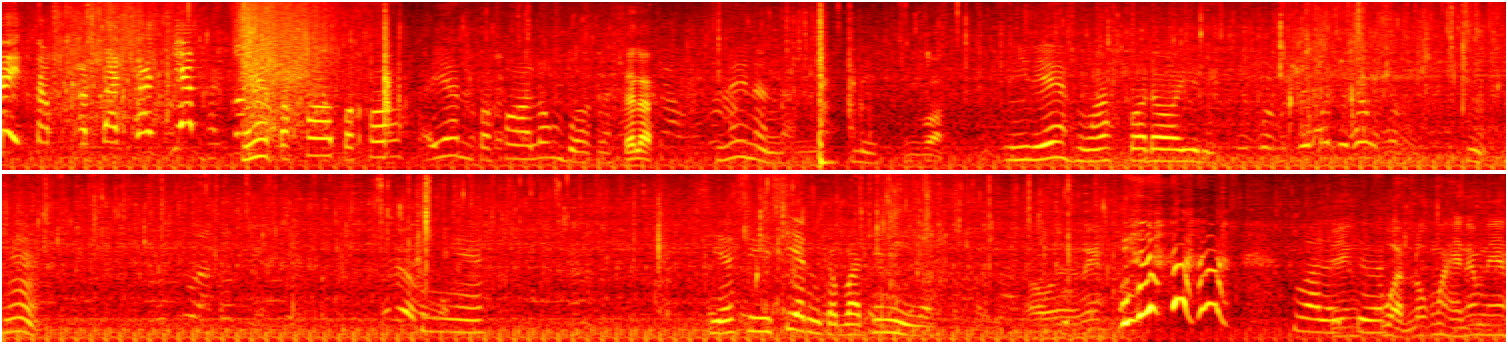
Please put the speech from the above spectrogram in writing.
ได้ตับตัดกระเทียมมันก็นี่ปลาคอปลาคอไอ้ยันปลาคอล่องบวกล่ะใช่ล่ะนี่นั่นน่ะนี่นี่บ่นี่เด้หัวกอดออยู่นี่อืมเนี่ยนี่ไงเสียซีเซียนกับบัตรที่นี่เหรอเอาเลยแม่ว่าอะไรเต็งเตือขวดลงมาให้น้ำเนี่ย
